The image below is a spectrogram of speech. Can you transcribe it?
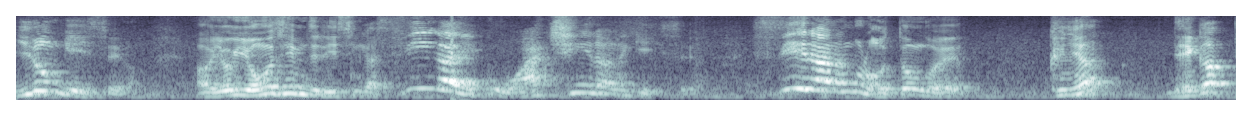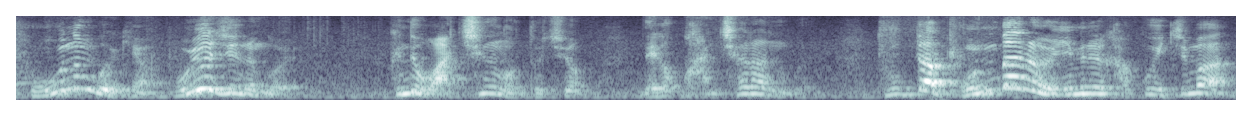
이런 게 있어요. 어, 여기 영어 선생님들이 있으니까 C가 있고 와칭이라는 게 있어요. C라는 건 어떤 거예요? 그냥 내가 보는 거예요. 그냥 보여지는 거예요. 근데 와칭은 어떻죠? 내가 관찰하는 거예요. 둘 다 본다는 의미를 갖고 있지만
